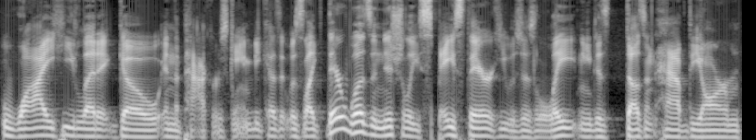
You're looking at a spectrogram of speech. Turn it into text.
why he let it go in the Packers game because it was like there was initially space there. He was just late and he just doesn't have the arm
